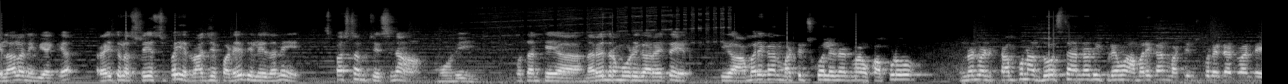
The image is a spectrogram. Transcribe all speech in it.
ఏలాలని వ్యాఖ్య. రైతుల శ్రేయస్సుపై రాజీ పడేది లేదని స్పష్టం చేసిన మోడీ. మొత్తానికి నరేంద్ర మోడీ గారు అయితే ఇక అమెరికాను పట్టించుకోలేనటువంటి ఒకప్పుడు ఉన్నటువంటి ట్రంప్ నా దోస్తే అన్నాడు. ఇప్పుడేమో అమెరికాను పట్టించుకునేటటువంటి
